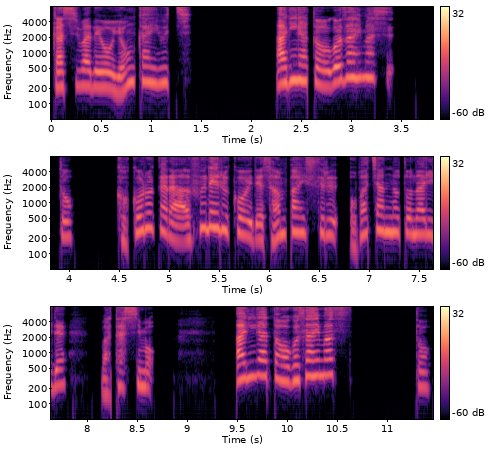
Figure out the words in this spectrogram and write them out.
柏手を4回打ち「ありがとうございます」と心からあふれる声で参拝するおばちゃんの隣で私も「ありがとうございます」と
